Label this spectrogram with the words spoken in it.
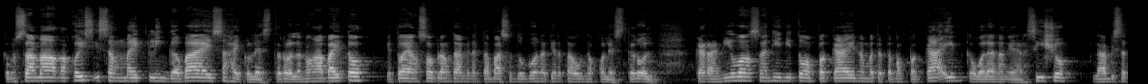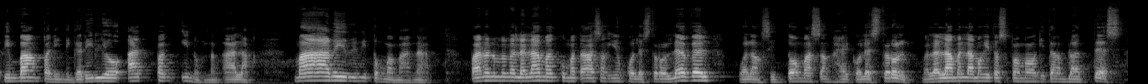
Kamusta mga kakuys? Isang maikling gabay sa high cholesterol. Ano nga ba ito? Ito ay ang sobrang dami ng taba sa dugo na tinatawag na kolesterol. Karaniwang sanhin nito ang pagkain ng matatabang pagkain, kawalan ng ehersisyo, labis na timbang, paninigarilyo, at pag-inom ng alak. Maaari rin itong mamana. Paano naman malalaman kung mataas ang iyong cholesterol level? Walang sintomas ang high cholesterol. Malalaman lamang ito sa pamamagitan ng blood test.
